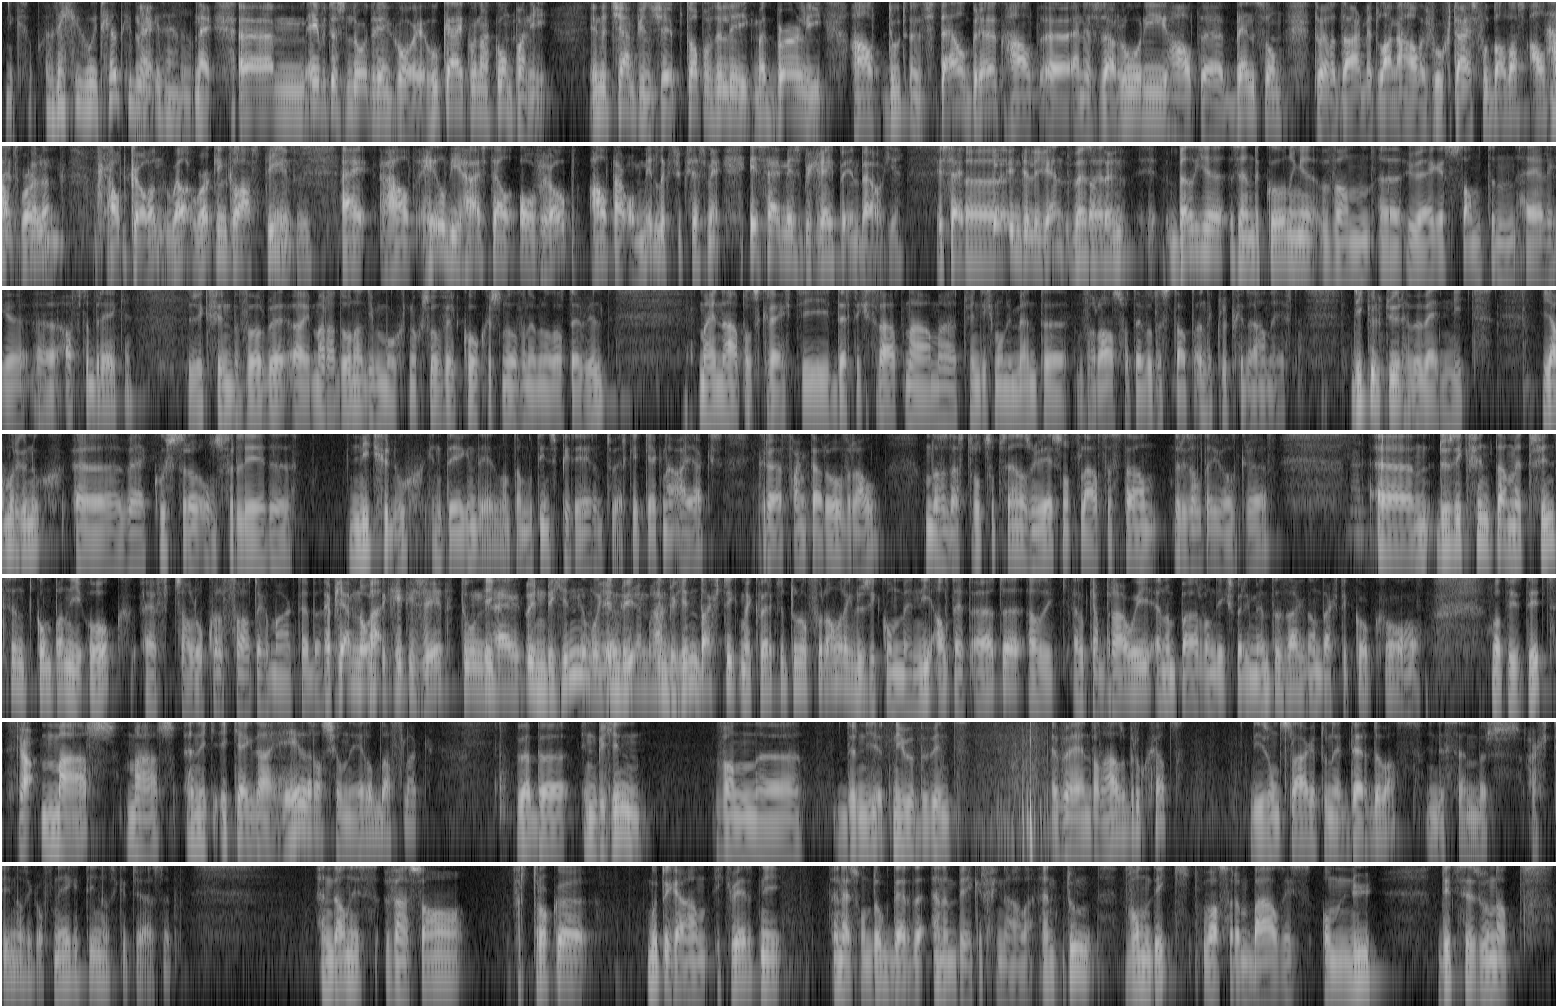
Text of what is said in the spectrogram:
Niks op. weggegooid geld gebleken Nee. zijn. nee. Ehm, even tussendoor erin gooien. Hoe kijken we naar Company? In de Championship, top of the league, met Burnley. Haalt, doet een stijlbreuk, haalt eh Enes Zarouri, haalt eh, Benson. Terwijl het daar met lange halen vroeg thuisvoetbal was. Altijd Haalt working, Cullen. Haalt Cullen, wel working class team. Hij haalt heel die huisstijl overhoop, haalt daar onmiddellijk succes mee. Is hij misbegrepen in België? Is hij te intelligent? Wij er- zijn, België zijn de koningen van eh, uw eigen santen, heiligen eh, af te breken. Dus ik vind bijvoorbeeld, Maradona die mocht nog zoveel kook gesnoven hebben als hij wil. Maar in Napels krijgt hij 30 straatnamen, 20 monumenten voor alles wat hij voor de stad en de club gedaan heeft. Die cultuur hebben wij niet. Jammer genoeg. Eh, wij koesteren ons verleden niet genoeg, integendeel, want dat moet inspirerend werken. Kijk naar Ajax. Cruijff hangt daar overal, omdat ze daar trots op zijn. Als ze nu eerst of laatste staan, er is altijd Johan Cruijff. Ehm, dus ik vind dat met Vincent Company ook. Hij heeft, zal ook wel fouten gemaakt hebben. Heb jij hem nooit Maar bekritiseerd toen ik, hij in, het begin, heel veel in, be- het begin dacht ik, maar ik werkte toen nog voor Anderlecht, dus ik kon mij niet altijd uiten. Als ik El Kabraoui en een paar van die experimenten zag, dan dacht ik ook, oh, wat is dit? Ja. Maar, maar, en ik, ik kijk daar heel rationeel op dat vlak. We hebben in het begin van uh, de, het nieuwe bewind hebben we Hein van Azenbroek gehad. Die is ontslagen toen hij derde was, in december 18 als ik, of 19 als ik het juist heb. En dan is Vincent vertrokken, moeten gaan, ik weet het niet. En hij stond ook derde en een bekerfinale. En toen vond ik, was er een basis om nu, dit seizoen had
